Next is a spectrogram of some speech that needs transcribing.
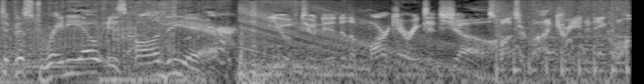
Activist Radio is on the air. You have tuned into the Mark Harrington Show, sponsored by Created Equal.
